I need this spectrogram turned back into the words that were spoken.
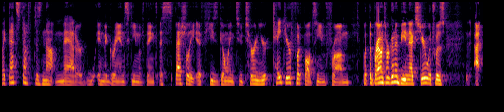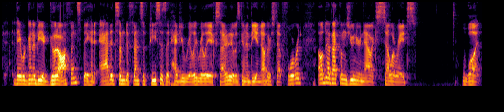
like that stuff does not matter in the grand scheme of things, especially if he's going to turn your take your football team from what the Browns were going to be next year, which was I- they were going to be a good offense. They had added some defensive pieces that had you really, really excited. It was going to be another step forward. Odell Beckham Jr. now accelerates what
